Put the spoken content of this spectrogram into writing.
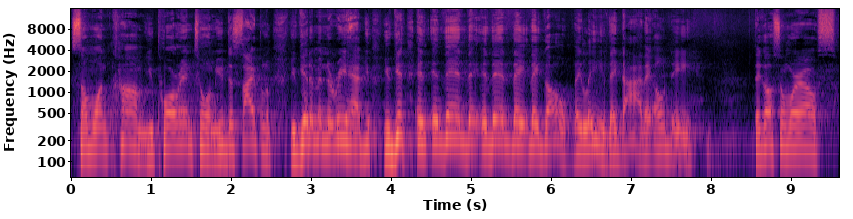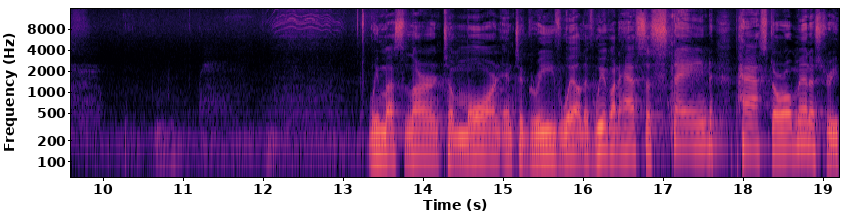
Someone come, you pour into them, you disciple them, you get them into rehab, you, you get, and, and then, they, and then they, they go, they leave, they die, they OD, they go somewhere else. We must learn to mourn and to grieve well if we're going to have sustained pastoral ministry.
